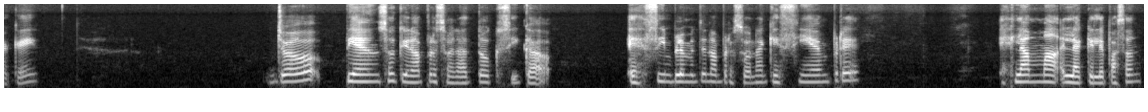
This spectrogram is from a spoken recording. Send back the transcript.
¿Ok? Yo pienso que una persona tóxica es simplemente una persona que siempre es la, la que le pasan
